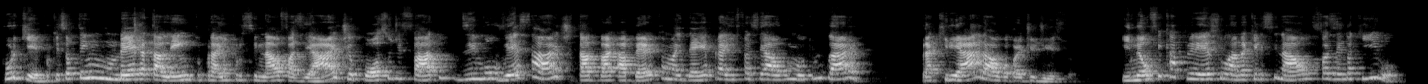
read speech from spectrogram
Por quê? Porque se eu tenho um mega talento para ir para o sinal fazer arte, eu posso de fato desenvolver essa arte, tá aberto a uma ideia para ir fazer algo em outro lugar, para criar algo a partir disso. E não ficar preso lá naquele sinal fazendo aquilo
